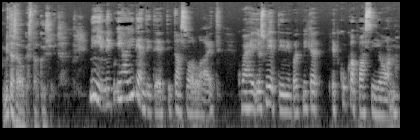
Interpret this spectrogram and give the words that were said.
mitä sä oikeastaan kysyit? Niin, niin kuin ihan identiteettitasolla, että kun mä, jos miettii, niin kuin, että, mikä, että kuka Pasi on,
